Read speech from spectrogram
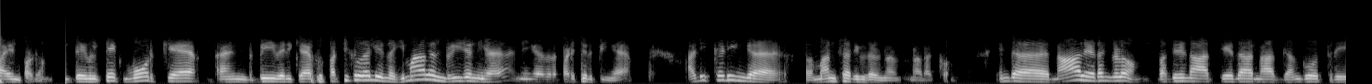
பயன்படும். They will take more care and be very careful particularly இந்த ஹிமாலயன் ரீஜன் நீங்க அதில் படிச்சிருப்பீங்க. அடிக்கடி இங்க மண் சரிவுகள் நடக்கும். இந்த நாலு இடங்களும் பத்ரிநாத் கேதார்நாத் கங்கோத்ரி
